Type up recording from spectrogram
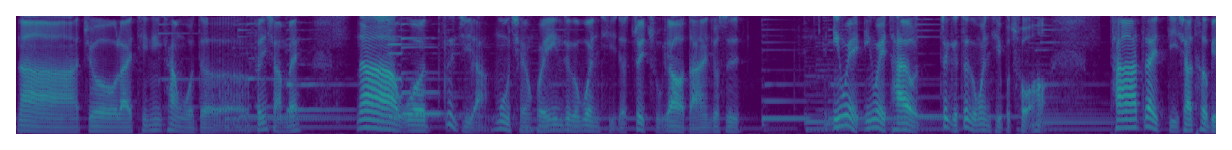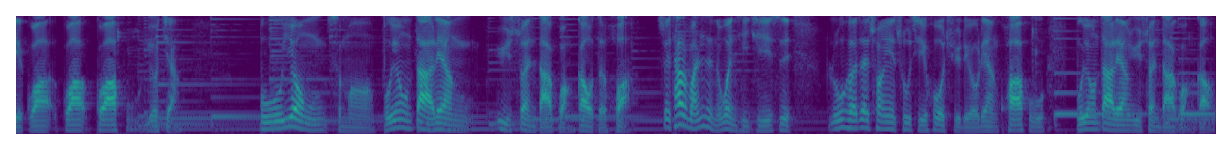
那就来听听看我的分享呗。那我自己啊，目前回应这个问题的最主要的答案就是，因为因为他有这个这个问题不错哈，他在底下特别刮刮刮胡有讲，不用什么不用大量预算打广告的话，所以他的完整的问题其实是。如何在创业初期获取流量？夸胡不用大量预算打广告，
